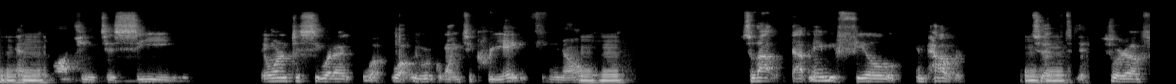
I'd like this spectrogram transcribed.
Mhm. and watching to see They wanted to see what I what, what we were going to create, you know. Mm-hmm. So that that made me feel empowered Mm-hmm. to, to sort of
